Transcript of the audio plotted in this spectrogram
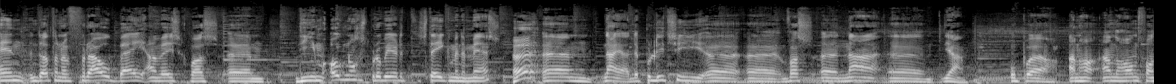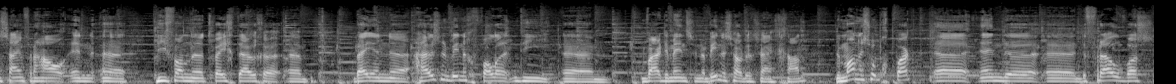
en dat er een vrouw bij aanwezig was... ehm, die hem ook nog eens probeerde te steken met een mes. Ehm, nou ja, de politie eh, eh, was eh, na... ja, op, aan, aan de hand van zijn verhaal en die van twee getuigen... bij een huis naar binnen gevallen die, ehm, waar de mensen naar binnen zouden zijn gegaan. De man is opgepakt en de, de vrouw was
